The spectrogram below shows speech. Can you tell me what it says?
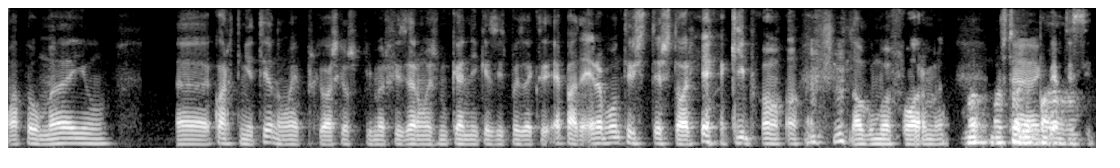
lá pelo meio. Ah, claro que tinha ter, não é? Porque eu acho que eles primeiro fizeram as mecânicas e depois é que. É pá, era bom ter isto da história aqui bom, de alguma forma. Uma, história sido.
